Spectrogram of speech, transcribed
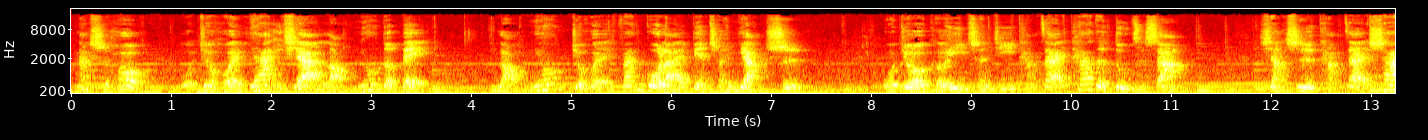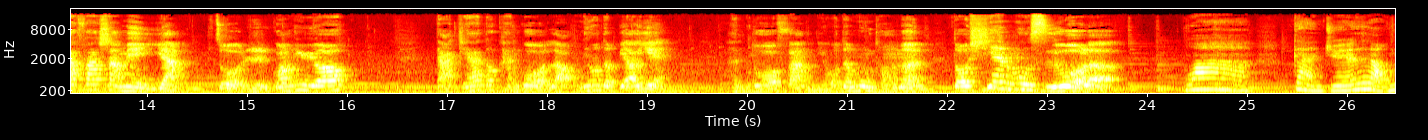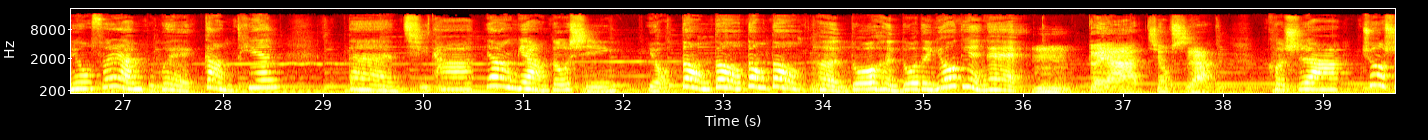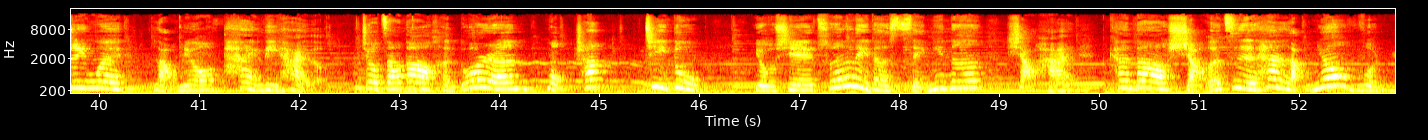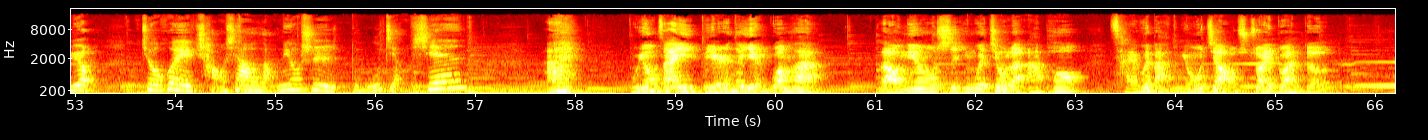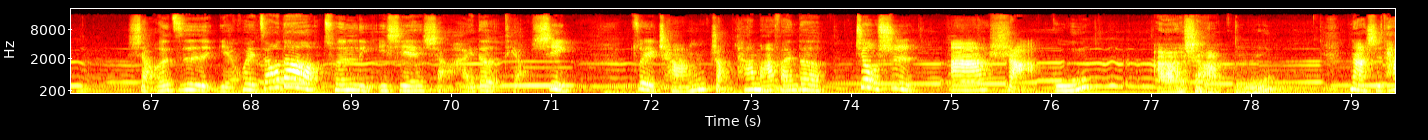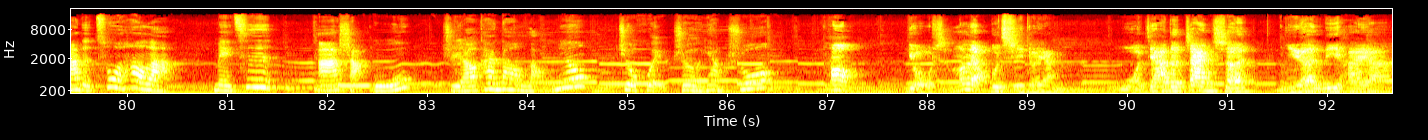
那时候我就会压一下老妞的背，老妞就会翻过来变成仰视，我就可以趁机躺在她的肚子上，像是躺在沙发上面一样做日光浴哦。大家都看过老妞的表演，很多放牛的牧童们都羡慕死我了。哇！感觉老妞虽然不会杠天，但其他样样都行，有动动动动很多很多的优点哎。嗯，对啊，就是啊。可是啊，就是因为老妞太厉害了，就遭到很多人抹杀、嫉妒。有些村里的谁呢？小孩看到小儿子和老妞吻肉。就会嘲笑老妞是独角仙。哎，不用在意别人的眼光啦。老妞是因为救了阿婆，才会把牛角摔断的。小儿子也会遭到村里一些小孩的挑衅，最常找他麻烦的就是阿傻姑。阿傻姑，那是他的绰号啦。每次阿傻姑。只要看到老妞，就会这样说：“哦，有什么了不起的呀？我家的战神也很厉害呀。”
